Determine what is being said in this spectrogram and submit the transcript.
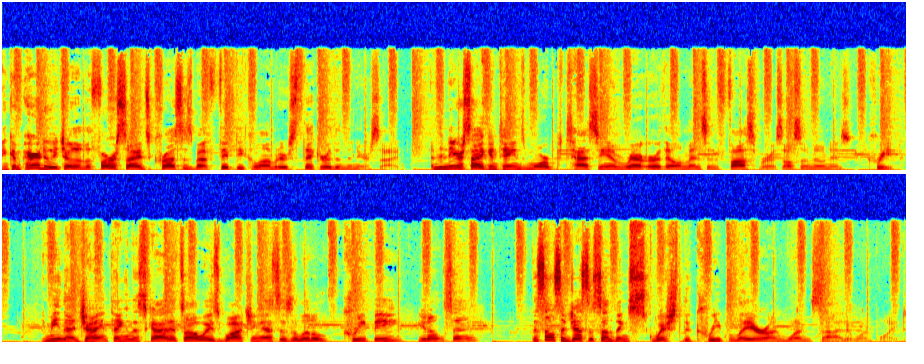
And compared to each other, the far side's crust is about 50 kilometers thicker than the near side. And the near side contains more potassium, rare earth elements, and phosphorus, also known as KREEP. You mean that giant thing in the sky that's always watching us is a little creepy, you don't say? This all suggests that something squished the KREEP layer on one side at one point.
